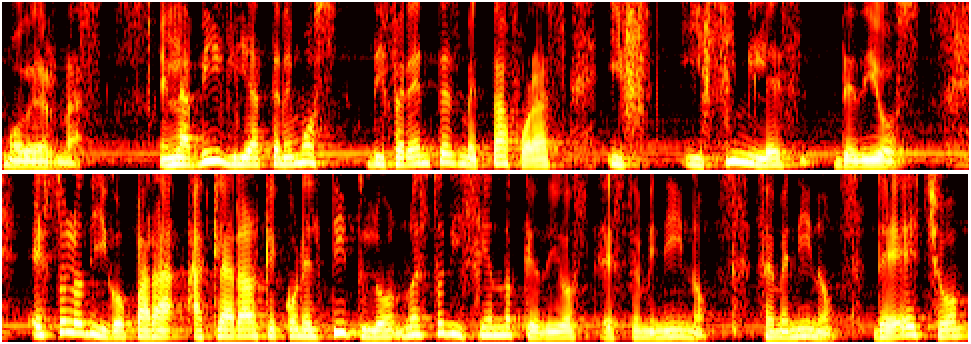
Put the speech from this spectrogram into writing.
modernas. En la Biblia tenemos diferentes metáforas y, y símiles de Dios. Esto lo digo para aclarar que con el título no estoy diciendo que Dios es femenino, femenino. De hecho,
